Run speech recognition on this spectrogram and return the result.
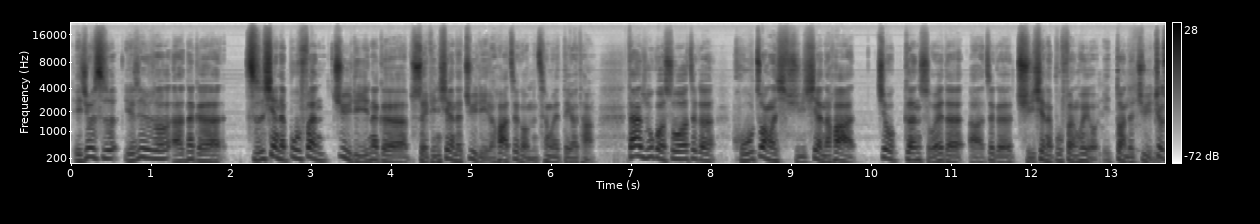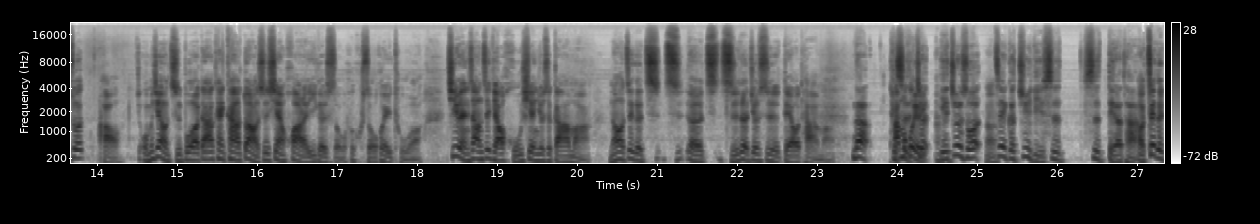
也就是也就是说呃那个直线的部分距离那个水平线的距离的话，这个我们称为 delta。但是如果说这个弧状的曲线的话，就跟所谓的呃这个曲线的部分会有一段的距离，就说好，我们现在有直播，大家可以看到段老师现在画了一个手手绘图哦，基本上这条弧线就是伽马，然后这个直直呃直的就是 delta 嘛。那他们会有，也就是说这个距离是是 delta 哦，这个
